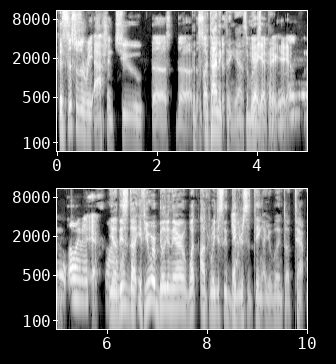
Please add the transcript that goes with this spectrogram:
because this was a reaction to the the, The the, T- Titanic the thing, yeah, yeah, submerged yeah, Titanic. yeah, yeah, yeah. Oh, I missed Yeah. this one. You know, this is the if you were a billionaire, what outrageously Yeah. dangerous thing are you willing to attempt?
